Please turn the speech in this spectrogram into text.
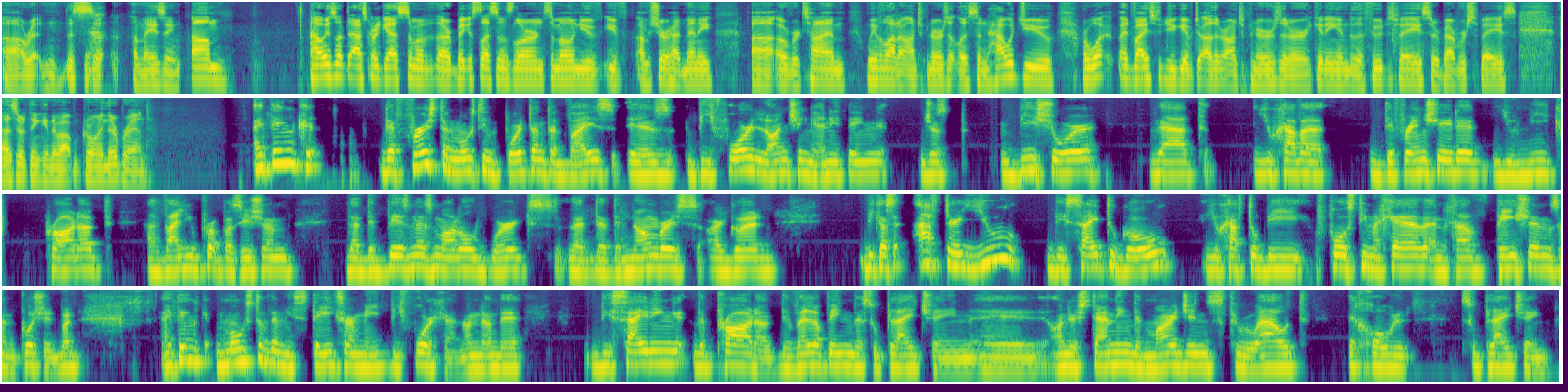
uh, written. This is uh, amazing. Um, I always love to ask our guests some of our biggest lessons learned. Simone, you've you've I'm sure had many uh, over time. We have a lot of entrepreneurs that listen. How would you, or what advice would you give to other entrepreneurs that are getting into the food space or beverage space as they're thinking about growing their brand? I think the first and most important advice is before launching anything, just be sure that you have a differentiated, unique product, a value proposition, that the business model works, that, that the numbers are good. Because after you decide to go, you have to be full steam ahead and have patience and push it. But I think most of the mistakes are made beforehand on, on the deciding the product, developing the supply chain, uh, understanding the margins throughout the whole supply chain.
